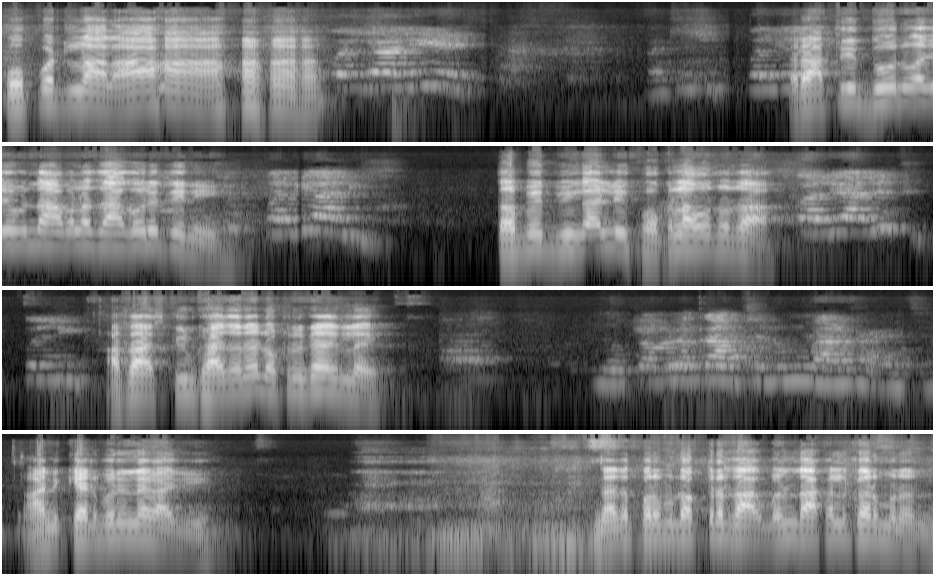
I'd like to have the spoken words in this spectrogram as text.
पोपटलाल हा हा, रात्री दोन वाजेपर्यंत आम्हाला जागवले त्यांनी. तब्येत बिघडली खोकला होत होता. आता आईस्क्रीम खायचं ना डॉक्टर काय दिलाय मग तेवढं काम करून मला खायचं. आणि कॅडबरी नाही खायची नाही तर परम डॉक्टर दा म्हणून दाखल कर म्हणून.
